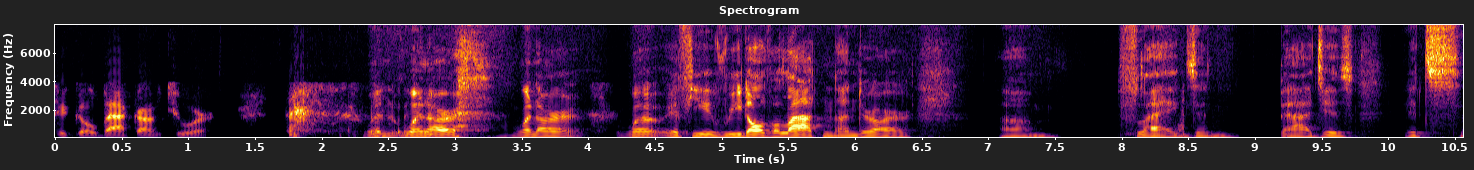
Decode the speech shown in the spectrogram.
to go back on tour when when our when our well, if you read all the Latin under our um, flags and badges, it's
